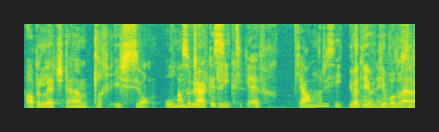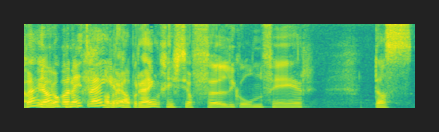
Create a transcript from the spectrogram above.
Aber letztendlich ist es ja unwürdig... Also gegenseitig, einfach die andere Seite. Ja, die, die, die, die das nicht wollen. Ja, ja, genau. nicht wollen aber, ja. aber eigentlich ist es ja völlig unfair, dass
